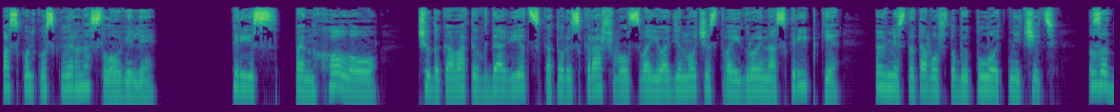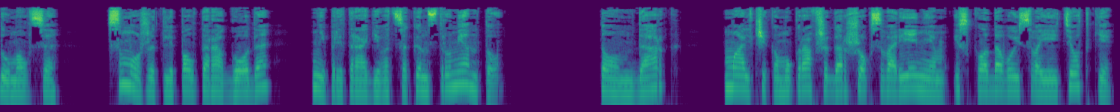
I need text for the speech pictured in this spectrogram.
поскольку сквернословили. Крис Пенхоллоу, чудаковатый вдовец, который скрашивал свое одиночество игрой на скрипке, вместо того, чтобы плотничать, задумался, сможет ли полтора года не притрагиваться к инструменту. Том Дарк, мальчиком, укравший горшок с вареньем из кладовой своей тетки,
